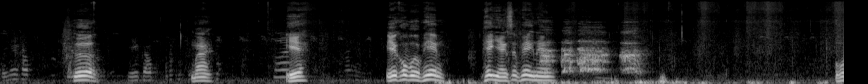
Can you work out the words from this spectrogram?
ตรงนี้ครับคือเอครับมา เอะเอะเขาเบอร์เพลง เพลงอย่างสักเพลงหนึ่ง โอ้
